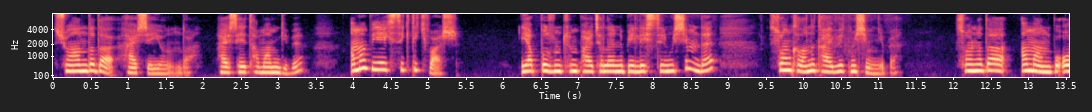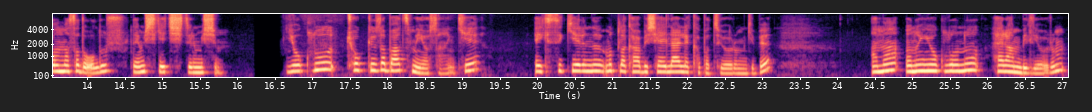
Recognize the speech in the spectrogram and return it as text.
şu anda da her şey yolunda. Her şey tamam gibi. Ama bir eksiklik var. Yapbozun tüm parçalarını birleştirmişim de son kalanı kaybetmişim gibi. Sonra da aman bu olmasa da olur demiş geçiştirmişim. Yokluğu çok göze batmıyor sanki. Eksik yerini mutlaka bir şeylerle kapatıyorum gibi. Ama onun yokluğunu her an biliyorum.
